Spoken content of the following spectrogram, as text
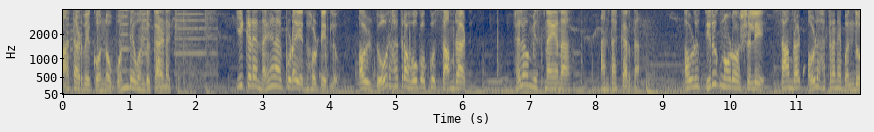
ಮಾತಾಡ್ಬೇಕು ಅನ್ನೋ ಒಂದೇ ಒಂದು ಕಾರಣಕ್ಕೆ. ಈ ಕಡೆ ನಯನ ಕೂಡ ಎದ್ದು ಹೊರಟಿದ್ಲು. ಅವಳು ಡೋರ್ ಹತ್ರ ಹೋಗೋಕ್ಕೂ ಸಾಮ್ರಾಟ್ ಹೆಲೋ ಮಿಸ್ ನಯನ, ಅಂತ ಕರ್ದ. ಅವಳು ತಿರುಗ್ ನೋಡೋ ಅಷ್ಟರಲ್ಲಿ ಸಾಮ್ರಾಟ್ ಅವಳ ಹತ್ರನೇ ಬಂದು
